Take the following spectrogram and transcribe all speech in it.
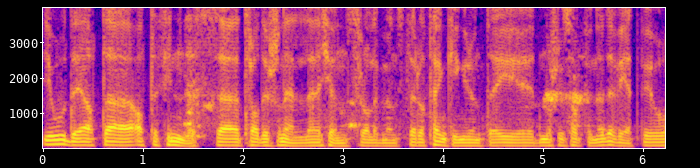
Jo, det at, det- at det finnes eh, tradisjonelle kjønnsrollemønster og tenking rundt det i det norske samfunnet, det vet vi jo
